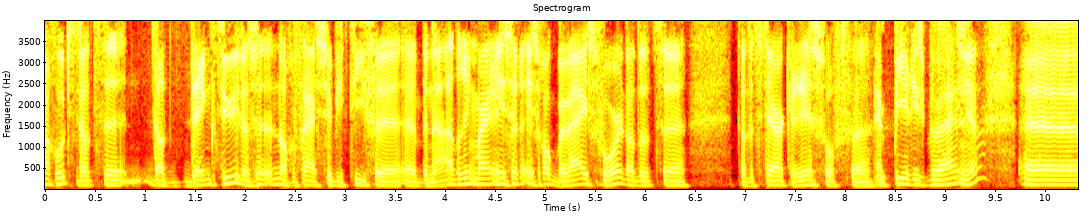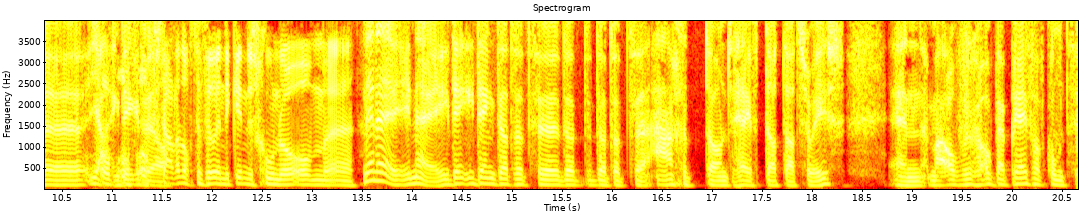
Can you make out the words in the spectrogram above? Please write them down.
Maar goed, dat, dat denkt u. Dat is nog een vrij subjectieve benadering. Maar is er, is er ook bewijs voor dat het dat het sterker is? Of. Empirisch bewijs? Ja, uh, ja of, ik denk of, het wel. Of staat er nog te veel in de kinderschoenen om... Uh... Nee, nee, nee. Ik denk, ik denk dat het, dat, dat het aangetoond heeft dat dat zo is. En, maar overigens ook bij Prefab komt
